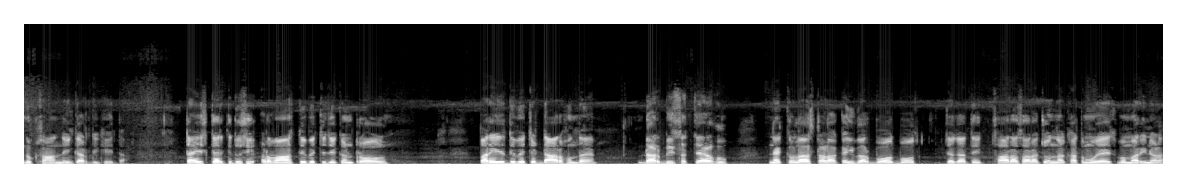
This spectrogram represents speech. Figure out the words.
ਨੁਕਸਾਨ ਨਹੀਂ ਕਰਦੀ ਖੇਤ ਦਾ। ਤਾਂ ਇਸ ਕਰਕੇ ਤੁਸੀਂ ਐਡਵਾਂਸ ਦੇ ਵਿੱਚ ਜੇ ਕੰਟਰੋਲ ਪਰ ਇਸ ਦੇ ਵਿੱਚ ਡਰ ਹੁੰਦਾ ਹੈ। ਡਰ ਵੀ ਸੱਚਾ ਹੈ ਉਹ। ਨੈਕ ਬਲਾਸਟ ਵਾਲਾ ਕਈ ਵਾਰ ਬਹੁਤ ਬਹੁਤ ਜਗ੍ਹਾ ਤੇ ਸਾਰਾ ਸਾਰਾ ਝੋਨਾ ਖਤਮ ਹੋਇਆ ਇਸ ਬਿਮਾਰੀ ਨਾਲ।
